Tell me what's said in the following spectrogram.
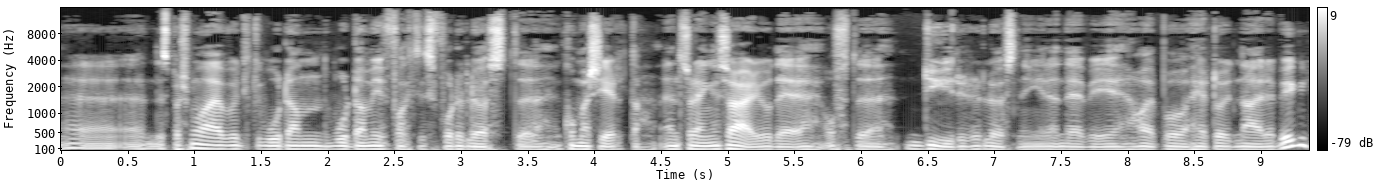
Uh, det Spørsmålet er jo hvordan, hvordan, vi faktisk får det løst uh, kommersielt. da. Enn så lenge så er det jo det ofte dyrere løsninger enn det vi har på helt ordinære bygg.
